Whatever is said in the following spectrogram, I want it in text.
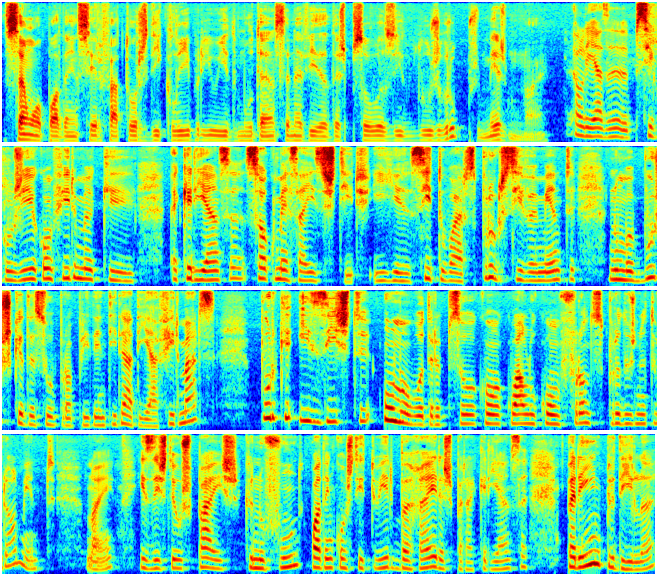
são ou podem ser fatores de equilíbrio e de mudança na vida das pessoas e dos grupos mesmo, não é? Aliás, a psicologia confirma que a criança só começa a existir e a situar-se progressivamente numa busca da sua própria identidade e a afirmar-se porque existe uma ou outra pessoa com a qual o confronto se produz naturalmente, não é? Existem os pais que, no fundo, podem constituir barreiras para a criança para impedi-la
